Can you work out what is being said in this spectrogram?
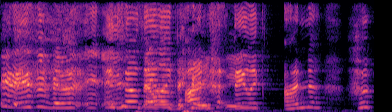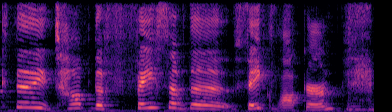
it is embarrassing. It And so so they like un- they like unhook the top the face of the fake locker, Mm-hmm.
